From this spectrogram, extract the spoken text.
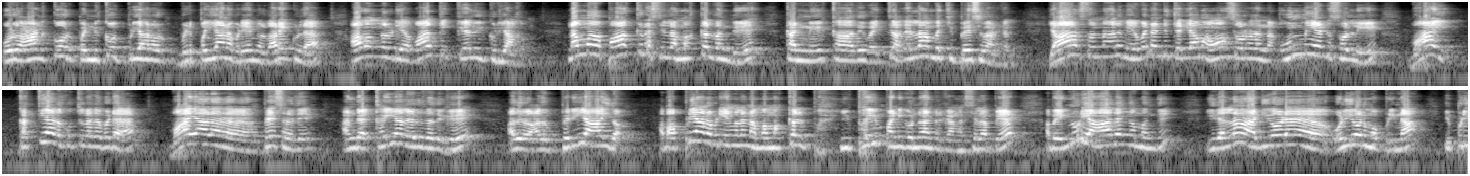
ஒரு ஆணுக்கோ ஒரு பெண்ணுக்கோ இப்படியான ஒரு வி- பொய்யான விடயங்கள் வரைக்குள்ள அவங்களுடைய வாழ்க்கை கேள்விக்குறியாகும். நம்ம பார்க்குற சில மக்கள் வந்து கண்ணு காது வைத்து அதெல்லாம் வச்சு பேசுவார்கள். யார் சொன்னாலும் எவனென்று தெரியாம அவன் சொல்றத உண்மை என்று சொல்லி வாய் கத்தியால குத்துறதை விட வாயால பேசுறது அந்த கையால் எழுதுறதுக்கு அது அது பெரிய ஆயுதம். அப்ப அப்படியான விடயங்களை நம்ம மக்கள் இப்பயும் பண்ணி கொண்டு தான் இருக்காங்க சில பேர். அப்ப என்னுடைய ஆதங்கம் வந்து இதெல்லாம் அடியோட ஒளியோணும் அப்படின்னா இப்படி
